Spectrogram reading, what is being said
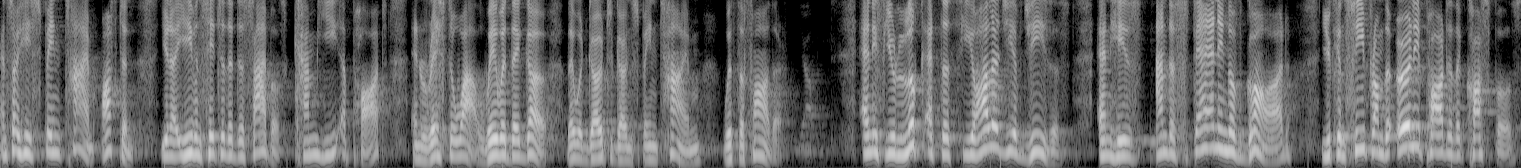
And so he spent time often. You know, he even said to the disciples, Come ye apart and rest a while. Where would they go? They would go to go and spend time with the Father. And if you look at the theology of Jesus and his understanding of God, you can see from the early part of the Gospels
